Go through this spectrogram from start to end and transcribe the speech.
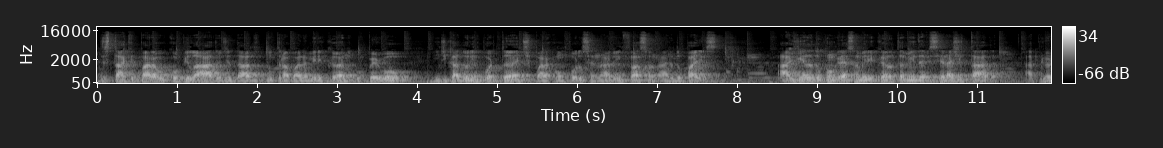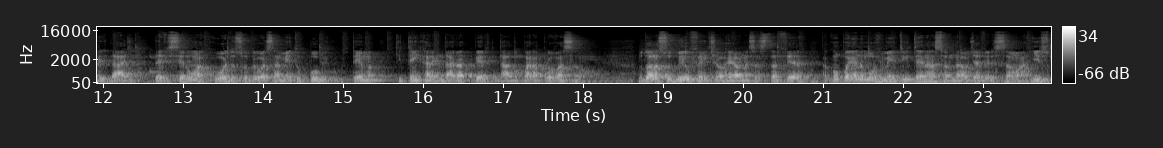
destaque para o compilado de dados do trabalho americano, o payroll, indicador importante para compor o cenário inflacionário do país. A agenda do Congresso americano também deve ser agitada. A prioridade deve ser um acordo sobre o orçamento público, tema que tem calendário apertado para aprovação. O dólar subiu frente ao real nesta sexta-feira, acompanhando o movimento internacional de aversão a risco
